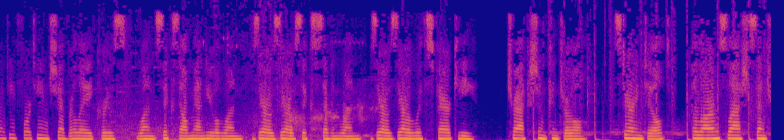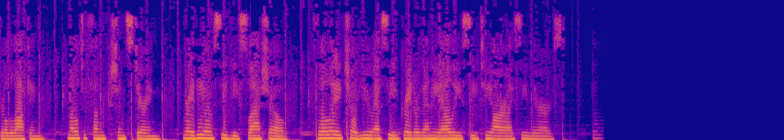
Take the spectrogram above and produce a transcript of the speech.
2014 Chevrolet Cruze 16L manual 10067100 with spare key. Traction control. Steering tilt. Alarm slash central locking. Multifunction steering. Radio CD slash O. Full HOUSE greater than ELECTRIC mirrors.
